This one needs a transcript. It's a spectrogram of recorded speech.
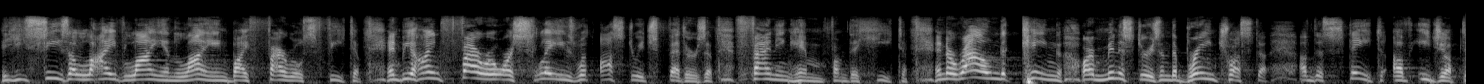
He sees a live lion lying by Pharaoh's feet, and behind Pharaoh are slaves with ostrich feathers fanning him from the heat. And around the king are ministers and the brain trust of the state of Egypt.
